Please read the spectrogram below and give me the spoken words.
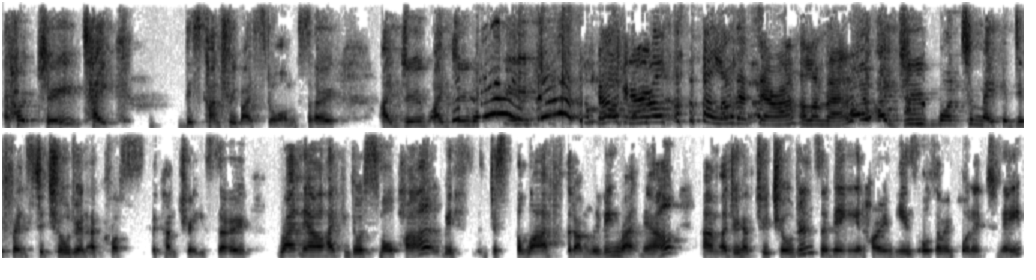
I hope to take this country by storm. So I do. I do want to. Go, girl! I love that, Sarah. I love that. I, I, do want to make a difference to children across the country. So right now, I can do a small part with just the life that I'm living right now. Um, I do have two children, so being at home is also important to me.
